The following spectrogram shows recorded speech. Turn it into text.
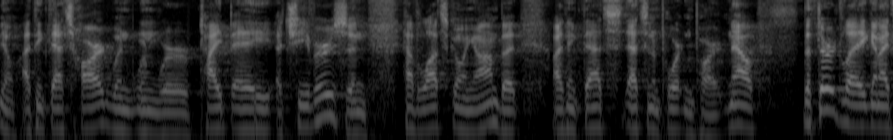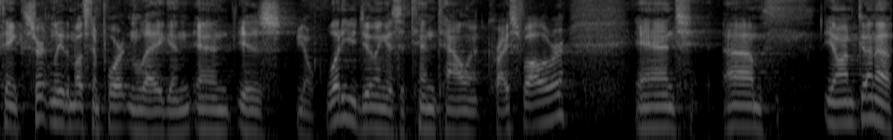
you know, I think that's hard when, when we're type A achievers and have lots going on, but I think that's, that's an important part. Now, the third leg, and I think certainly the most important leg, and, and is, you know, what are you doing as a 10 talent Christ follower? And, um, you know, I'm going to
